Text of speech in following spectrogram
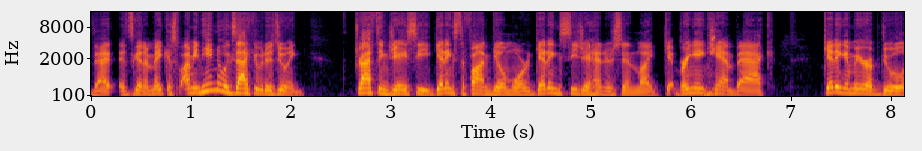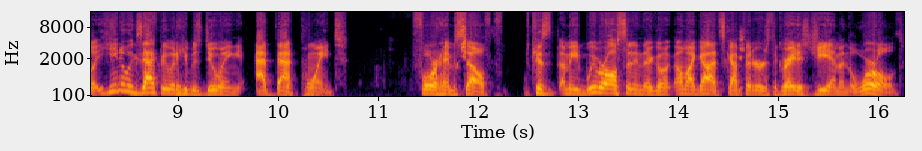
That it's going to make us. I mean, he knew exactly what he was doing. Drafting JC, getting Stephon Gilmore, getting CJ Henderson, like get, bringing mm-hmm. Cam back, getting Ameer Abdullah. He knew exactly what he was doing at that point for himself. Because I mean, we were all sitting there going, "Oh my God, Scott Fitterer is the greatest GM in the world."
